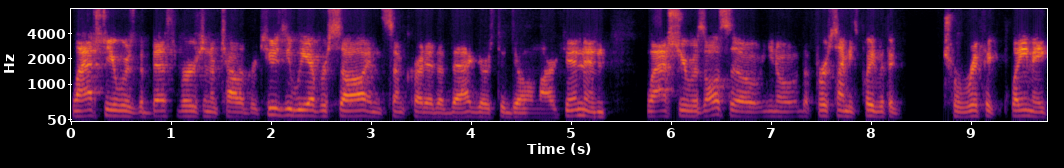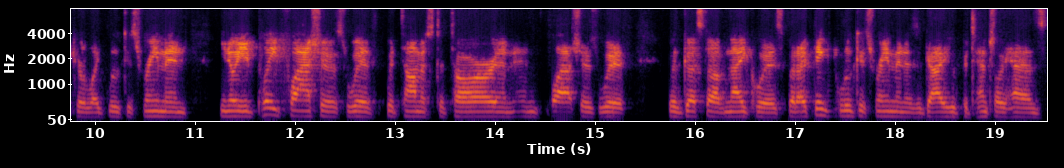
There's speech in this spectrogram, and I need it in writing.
last year was the best version of Tyler Bertuzzi we ever saw, and some credit of that goes to Dylan Larkin. And last year was also, you know, the first time he's played with a terrific playmaker like Lucas Raymond. You know, he'd played flashes with with Thomas Tatar and, and flashes with with Gustav Nyquist, but I think Lucas Raymond is a guy who potentially has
